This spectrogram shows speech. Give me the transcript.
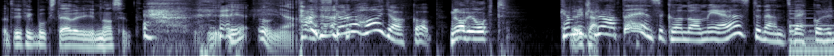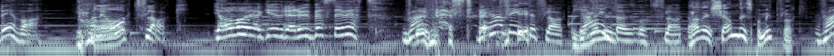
För att vi fick bokstäver i gymnasiet. Vi är unga. Tack ska du ha Jakob. Nu har vi åkt. Kan Det är vi klart. prata en sekund om era studentveckor, hur det var? Har ni Ja. åkt flak? Ja, ja gud, det är det bästa jag vet. Va? Det är bäst. Vi hade inte flak. Jag har inte åkt flak. Jag hade en kändis på mitt flak. Va?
